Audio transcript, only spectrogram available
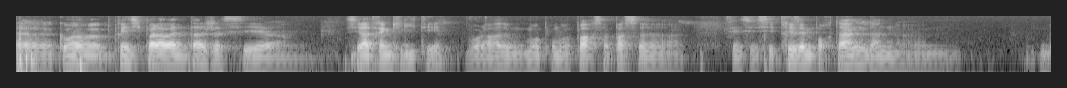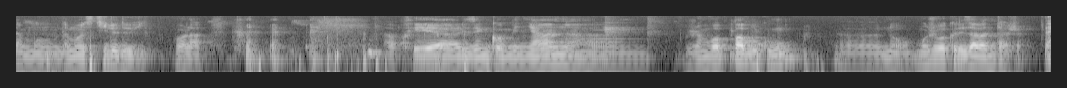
euh, comme principal avantage, c'est la tranquillité. Voilà, donc moi pour ma part, ça passe, c'est très important dans dans mon, dans mon style de vie. Voilà. Après, euh, les inconvénients, euh, j'en vois pas beaucoup. Euh, non, moi je vois que des avantages.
